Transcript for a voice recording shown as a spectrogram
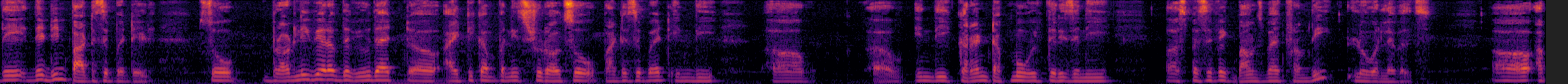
they they didn't participated. So broadly we are of the view that uh, IT companies should also participate in the uh, uh, in the current up move if there is any uh, specific bounce back from the lower levels. Uh,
